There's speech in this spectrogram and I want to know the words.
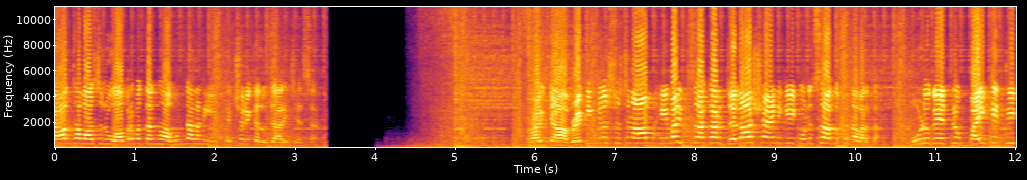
ప్రాంత వాసులు అప్రమత్తంగా ఉండాలని హెచ్చరికలు జారీ చేశారు. రైట్ బ్రేకింగ్ న్యూస్ చూస్తున్నాం. హిమాయత్ సాగర్ జలాశయానికి కొనసాగుతున్న వరద. మూడు గేట్లు పైకెత్తి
